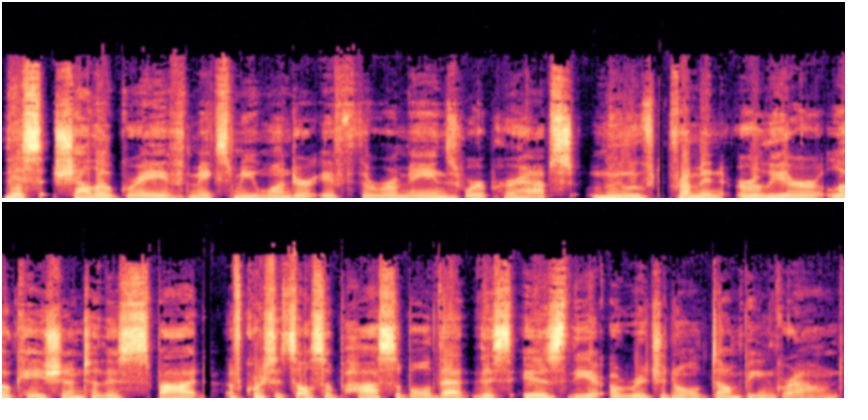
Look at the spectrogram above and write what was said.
This shallow grave makes me wonder if the remains were perhaps moved from an earlier location to this spot. Of course, it's also possible that this is the original dumping ground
